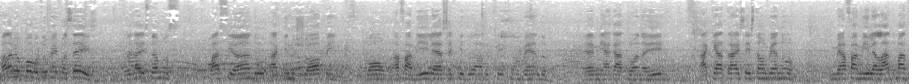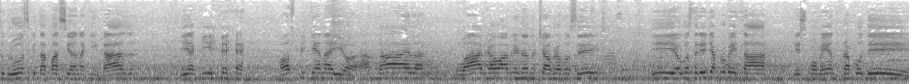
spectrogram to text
Fala meu povo, tudo bem com vocês? Hoje nós estamos passeando aqui no shopping com a família. Essa aqui do lado que vocês estão vendo é minha gatona aí. Aqui atrás vocês estão vendo minha família lá do Mato Grosso que está passeando aqui em casa. E aqui, olha os pequenos aí, ó. A Tayla, o Abner, olha o Abner dando tchau para vocês. E eu gostaria de aproveitar esse momento para poder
